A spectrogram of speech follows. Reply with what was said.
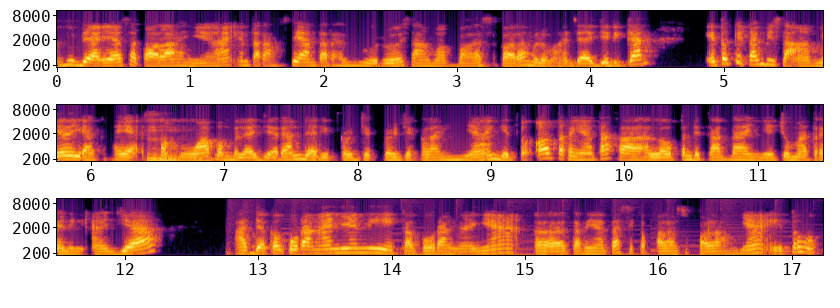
budaya sekolahnya interaksi antara guru sama kepala sekolah belum ada jadi kan itu kita bisa ambil ya kayak hmm. semua pembelajaran dari project-project lainnya gitu oh ternyata kalau pendekatannya cuma training aja ada kekurangannya nih kekurangannya uh, ternyata si kepala sekolahnya itu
